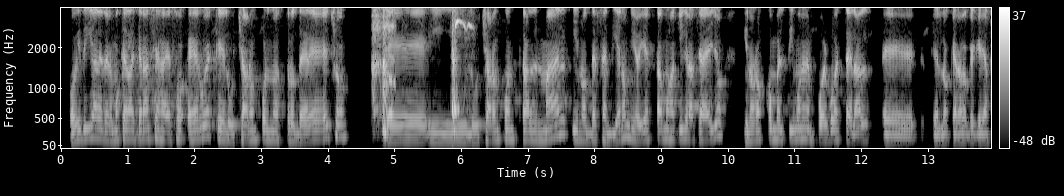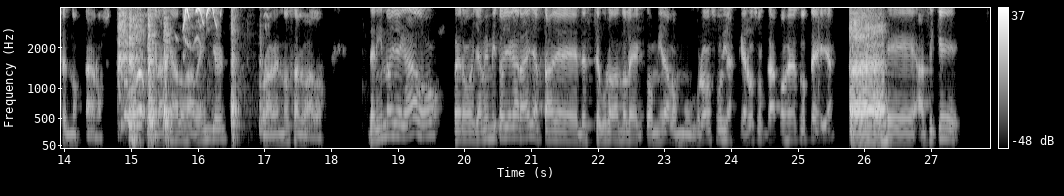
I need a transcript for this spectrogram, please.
hoy día le tenemos que dar gracias a esos héroes que lucharon por nuestros derechos eh, y lucharon contra el mal y nos defendieron y hoy estamos aquí gracias a ellos y no nos convertimos en polvo estelar, eh, que es lo que era lo que quería hacernos Thanos. Gracias a los Avengers por habernos salvado. Denis no ha llegado, pero ya me invito a llegar a ella, está eh, de, seguro dándole comida a los mugrosos y asquerosos gatos esos de ella. Ah, Eh, así que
